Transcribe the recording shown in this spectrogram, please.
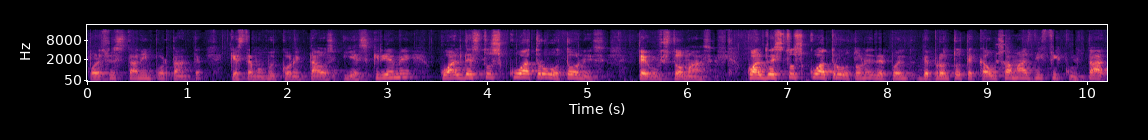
Por eso es tan importante que estemos muy conectados y escríbeme cuál de estos cuatro botones te gustó más, cuál de estos cuatro botones de, de pronto te causa más dificultad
